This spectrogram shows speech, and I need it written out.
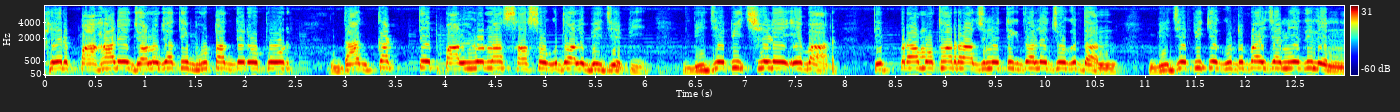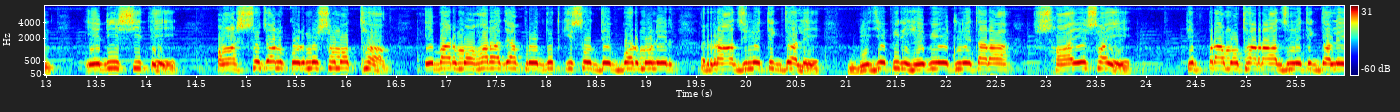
ফের পাহাড়ে জনজাতি ভোটারদের ওপর দাগ কাটতে পারল না শাসক দল বিজেপি। বিজেপি ছেড়ে এবার তিপ্রামথার রাজনৈতিক দলে যোগদান। বিজেপিকে গুড বাই জানিয়ে দিলেন এডিসিতে। পাঁচশো জন কর্মী সমর্থক। এবার মহারাজা প্রদ্যুৎ কিশোর দেববর্মনের রাজনৈতিক দলে বিজেপির হেভিওয়েট নেতারা শয়ে শয়ে তিপ্রামথার রাজনৈতিক দলে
